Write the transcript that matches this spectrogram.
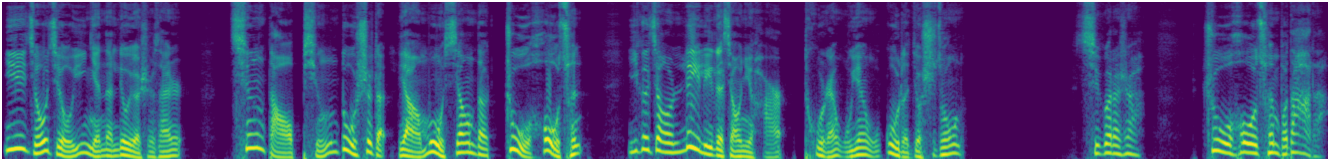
一九九一年的六月十三日，青岛平度市的两木乡的祝后村，一个叫丽丽的小女孩突然无缘无故的就失踪了。奇怪的是啊，祝后村不大的，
